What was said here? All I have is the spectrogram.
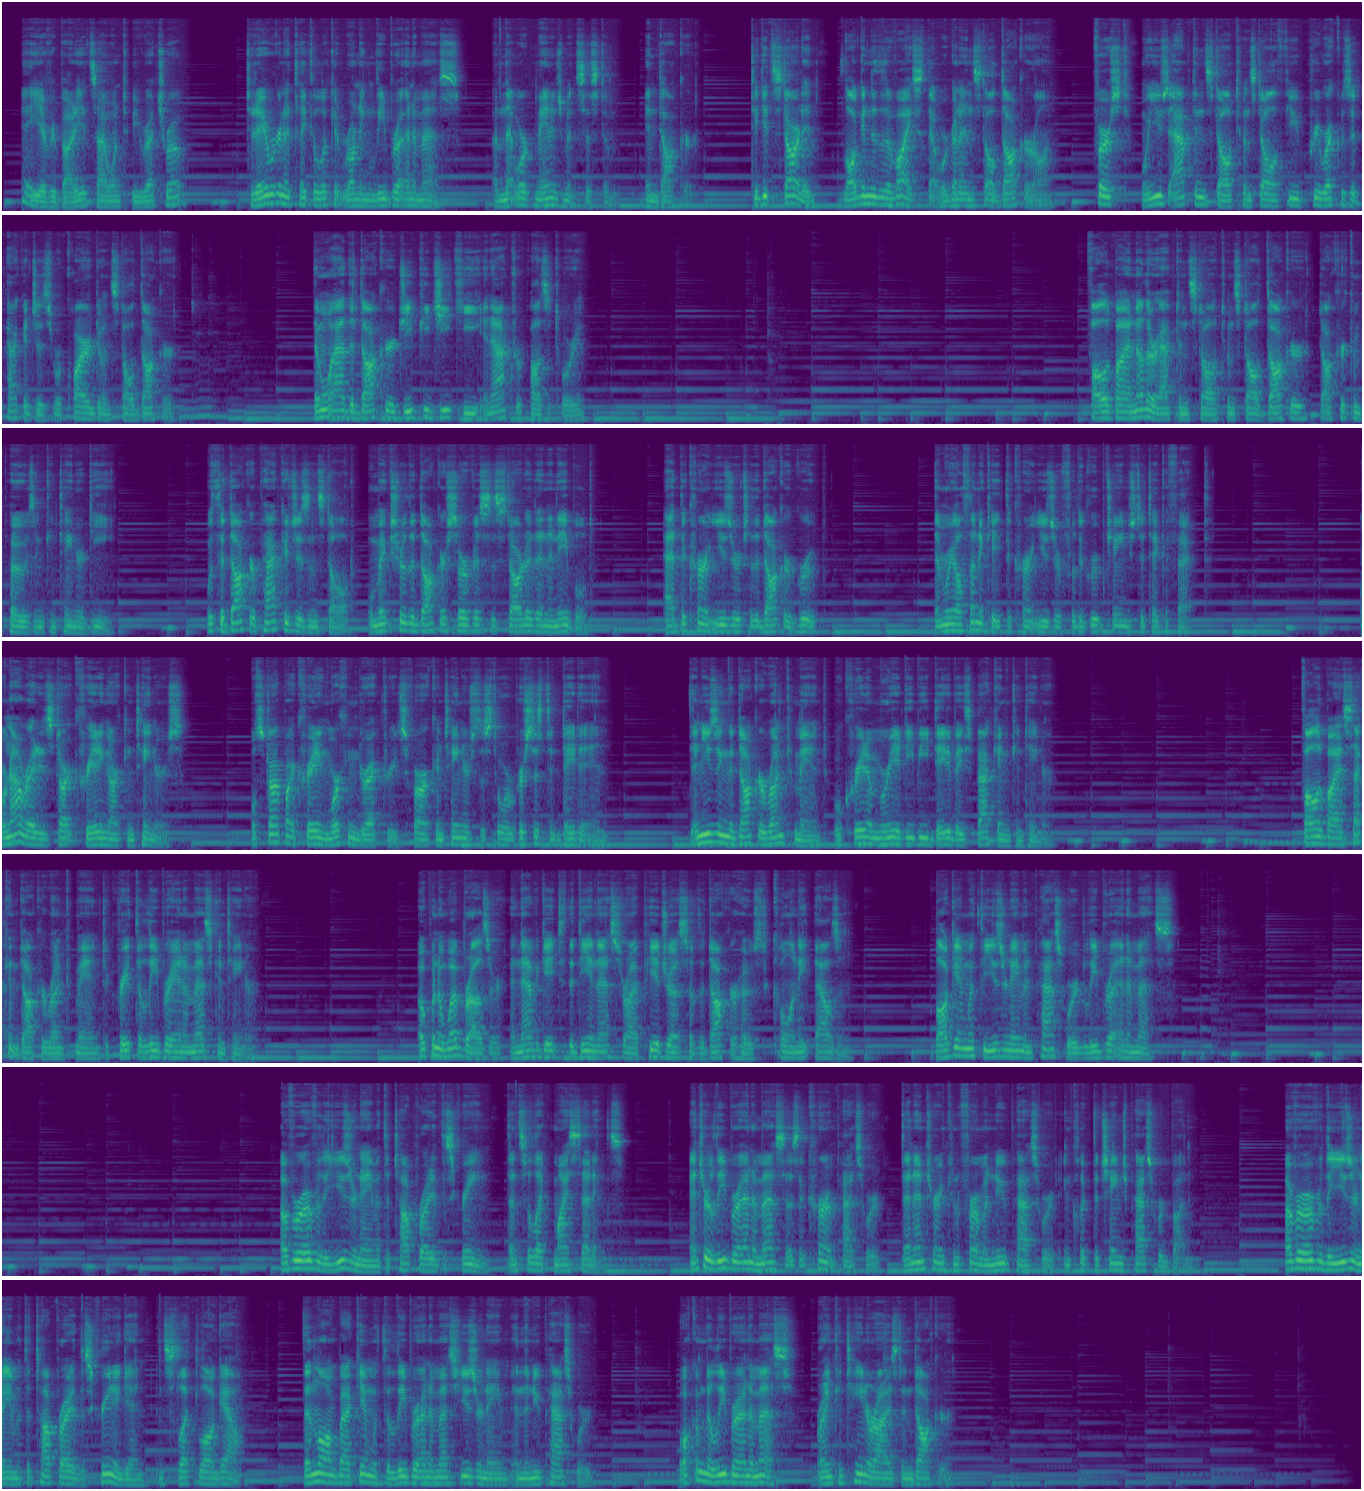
Hey everybody, it's I Want to Be Retro. Today we're going to take a look at running Libre NMS, a network management system, in Docker. To get started, log into the device that we're going to install Docker on. First, we'll use apt install to install a few prerequisite packages required to install Docker. Then we'll add the Docker GPG key in apt repository. Followed by another apt install to install Docker, Docker Compose, and Containerd. With the Docker packages installed, we'll make sure the Docker service is started and enabled, add the current user to the Docker group, then re-authenticate the current user for the group change to take effect. We're now ready to start creating our containers. We'll start by creating working directories for our containers to store persistent data in. Then using the docker run command, we'll create a MariaDB database backend container. Followed by a second docker run command to create the Libre NMS container. Open a web browser and navigate to the DNS or IP address of the Docker host colon 8000. Log in with the username and password Libre NMS. Hover over the username at the top right of the screen, then select My Settings. Enter Libre NMS as the current password, then enter and confirm a new password and click the Change Password button. Hover over the username at the top right of the screen again and select Log Out. Then log back in with the Libre NMS username and the new password. Welcome to Libre NMS, running containerized in Docker.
